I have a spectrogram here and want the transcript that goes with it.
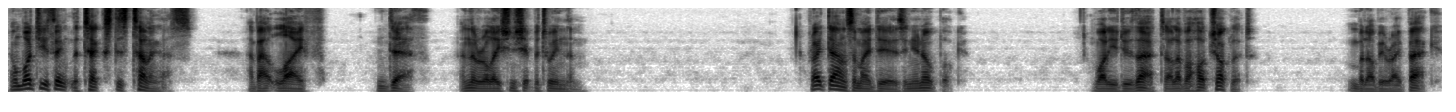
And what do you think the text is telling us about life, and death, and the relationship between them? Write down some ideas in your notebook. While you do that, I'll have a hot chocolate. But I'll be right back.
